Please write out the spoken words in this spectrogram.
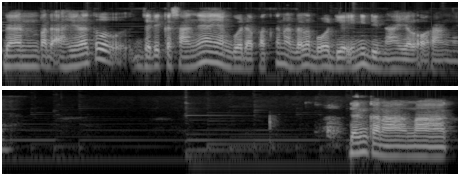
Dan pada akhirnya tuh jadi kesannya yang gue dapatkan adalah bahwa dia ini denial orangnya. Dan karena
